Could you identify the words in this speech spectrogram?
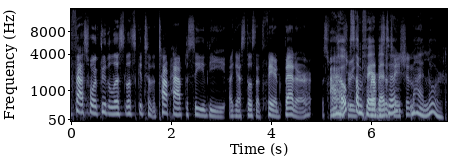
fast forward through the list. Let's get to the top half to see the, I guess, those that fared better. I hope some fare better. My lord.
